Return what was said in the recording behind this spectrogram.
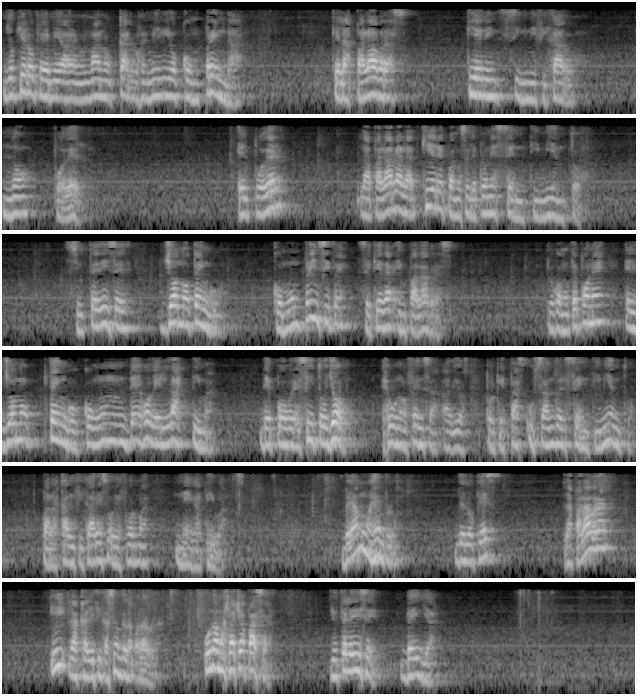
Yo quiero que mi hermano Carlos Emilio comprenda que las palabras tienen significado, no poder. El poder, la palabra la adquiere cuando se le pone sentimiento. Si usted dice, yo no tengo, como un príncipe, se queda en palabras. Pero cuando usted pone el yo no tengo con un dejo de lástima, de pobrecito yo, es una ofensa a Dios, porque estás usando el sentimiento para calificar eso de forma negativa. Veamos un ejemplo de lo que es la palabra y la calificación de la palabra. Una muchacha pasa y usted le dice, bella.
